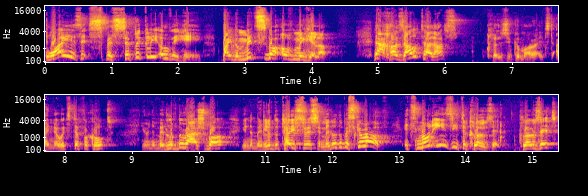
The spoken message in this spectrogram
why is it specifically over here by the mitzvah of Megillah that Chazal tell us, close your Gemara, it's, I know it's difficult. You're in the middle of the Rashba, you're in the middle of the Tosfos, in the middle of the Biskarov. It's not easy to close it. Close it,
